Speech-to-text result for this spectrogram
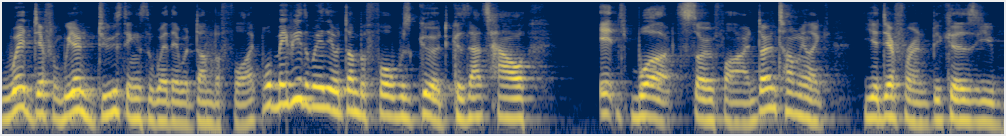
we're different. We don't do things the way they were done before. Like well maybe the way they were done before was good because that's how it's worked so far. And don't tell me like you're different because you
